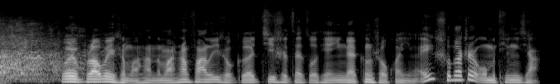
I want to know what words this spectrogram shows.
我也不知道为什么哈。那马上发的一首歌，即使在昨天，应该更受欢迎。哎，说到这儿，我们听一下。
